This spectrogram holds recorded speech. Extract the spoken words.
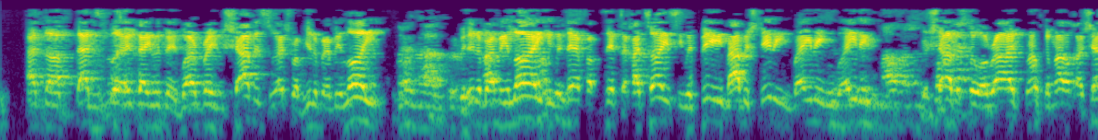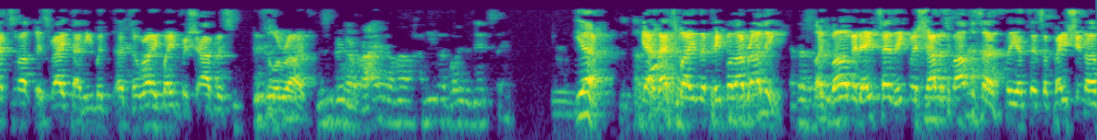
and uh, that's what they would do. Where bring Shabbos, that's Rabbi Yehuda Rabbi Eloi, Rabbi Yehuda Rabbi Eloi, he was there from Zitzah Chatzais, he would be Mabish Tiri, waiting, waiting for Shabbos to arrive. Malka Malach Hashem is right that he would, uh, to wait, wait for Shabbos to arrive. This is bring a ride on Hanina, what did it say? Yeah, yeah, that's why the people are running. Like and Eight says, Ikma Shabbos Malchus, it's the anticipation of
